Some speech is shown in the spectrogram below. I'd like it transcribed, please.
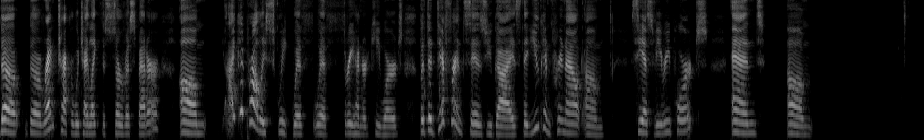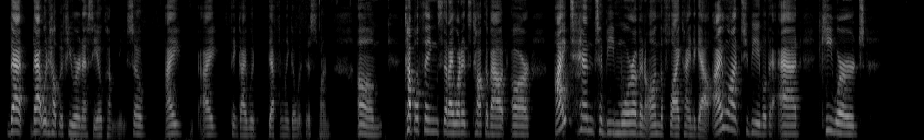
The the RankTrackr, which I like the service better, um, I could probably squeak with with 300 keywords. But the difference is, you guys, that you can print out um, CSV reports and um, that that would help if you were an SEO company. So I I think I would definitely go with this one. Um, couple things that I wanted to talk about are I tend to be more of an on the fly kind of gal. I want to be able to add keywords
